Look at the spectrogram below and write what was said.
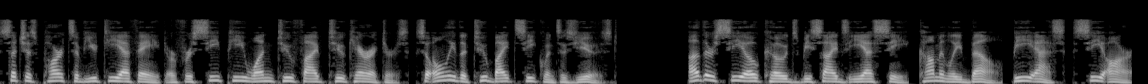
such as parts of UTF-8 or for CP1252 characters, so only the 2-byte sequence is used. Other CO codes besides ESC, commonly BEL, BS, CR,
